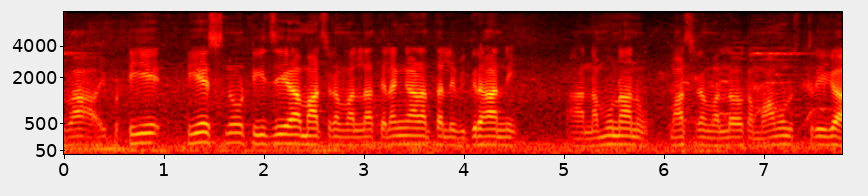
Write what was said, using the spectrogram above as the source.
వా- ఇప్పుడు టీఏ టీఎస్ను టీజీగా మార్చడం వల్ల తెలంగాణ తల్లి విగ్రహాన్ని నమూనాను మార్చడం వల్ల ఒక మామూలు స్త్రీగా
